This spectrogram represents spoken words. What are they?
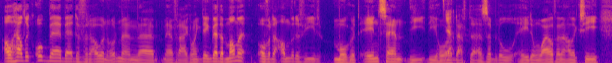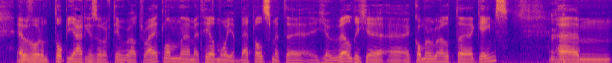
Al had ik ook bij, bij de vrouwen hoor, mijn, uh, mijn vragen. Maar ik denk bij de mannen, over de andere vier mogen we het eens zijn. Die, die horen ja. daar thuis. Ik bedoel, Hayden Wild en Alexie hebben voor een topjaar gezorgd in World Triathlon. Uh, met heel mooie battles, met geweldige Commonwealth Games. -huh. um,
